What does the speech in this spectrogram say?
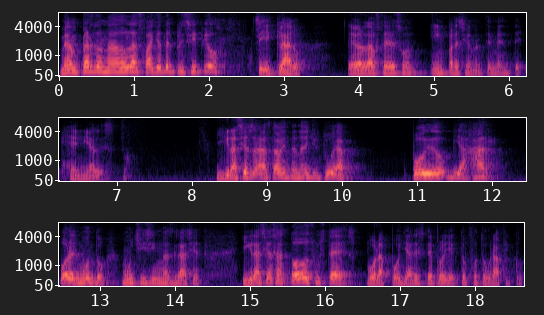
¿Me han perdonado las fallas del principio? Sí, claro. De verdad, ustedes son impresionantemente geniales. Y gracias a esta ventana de YouTube he podido viajar por el mundo. Muchísimas gracias. Y gracias a todos ustedes por apoyar este proyecto fotográfico,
